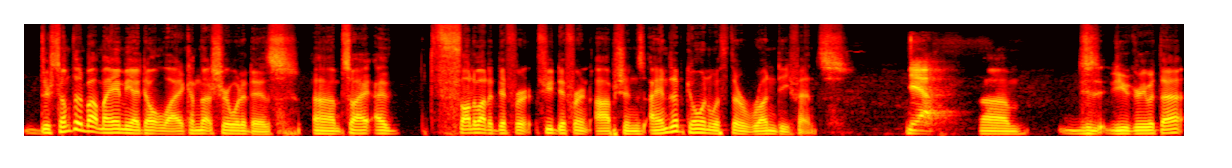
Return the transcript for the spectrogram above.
there's something about Miami I don't like. I'm not sure what it is. Um, so I, I thought about a different, few different options. I ended up going with their run defense. Yeah. Um, do you agree with that?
